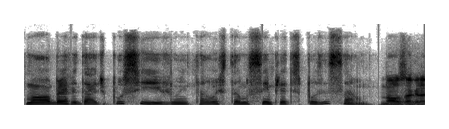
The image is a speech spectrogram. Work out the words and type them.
com a maior brevidade possível. Então, estamos sempre à disposição. Nós agradecemos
